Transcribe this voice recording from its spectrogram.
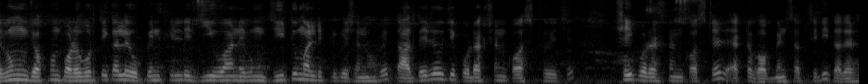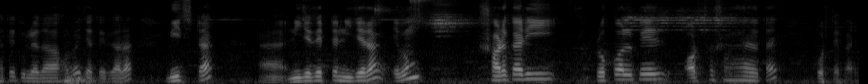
এবং যখন পরবর্তীকালে ওপেন ফিল্ডে জি ওয়ান এবং জি টু মাল্টিপ্লিকেশন হবে, তাদেরও যে প্রোডাকশন কস্ট হয়েছে, সেই প্রোডাকশন কস্টের একটা গভর্নমেন্ট সাবসিডি তাদের হাতে তুলে দেওয়া হবে, যাতে তারা বীজটা নিজেদেরটা নিজেরা এবং সরকারি প্রকল্পের অর্থ সহায়তায় করতে পারে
